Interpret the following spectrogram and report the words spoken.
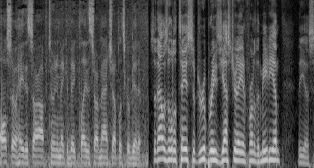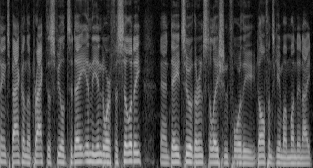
Also, hey, this is our opportunity to make a big play. This is our matchup. Let's go get it. So that was a little taste of Drew Brees yesterday in front of the media. The uh, Saints back on the practice field today in the indoor facility, and day two of their installation for the Dolphins game on Monday night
